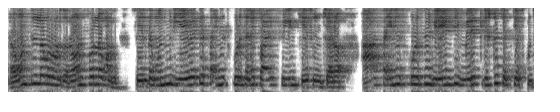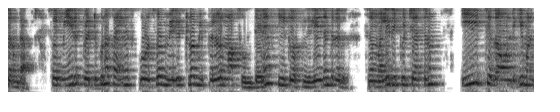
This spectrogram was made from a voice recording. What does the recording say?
రౌండ్ త్రీ లో కూడా ఉండదు. రౌండ్ ఫోర్లో ఉండదు. సో ఇంతకు ముందు మీరు ఏవైతే సైనిక్ స్కూల్స్ అని చాయిస్ ఫిల్లింగ్ చేసి ఉంచారో ఆ సైనిక్ స్కూల్స్ని ఏంటి? మెరిట్ లిస్ట్ చెక్ చేసుకుంటారంట. సో మీరు పెట్టుకున్న సైనిక్ స్కూల్స్లో మెరిట్లో మీ పిల్లల మార్క్స్ ఉంటేనే సీట్ వస్తుంది. లేదంటే లేదు. సో మళ్ళీ రిపీట్ చేస్తాను. ఈచ్ రౌండ్కి మనం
